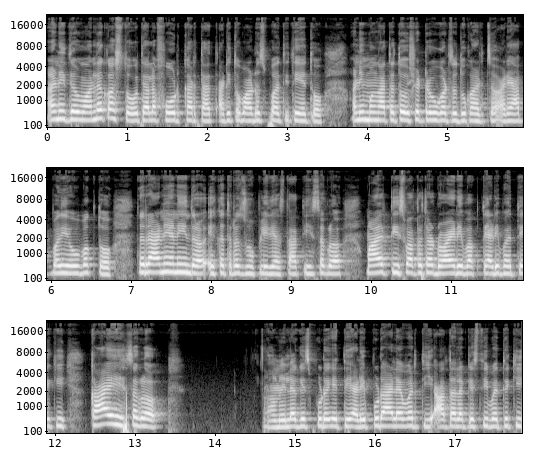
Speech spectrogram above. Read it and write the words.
आणि जो मालक असतो त्याला फोड करतात आणि तो माणूस पण तिथे येतो. आणि मग आता तो शटर उघडतो दुकानचं आणि आतमध्ये येऊ बघतो. तर राणी आणि इंद्र एकत्र झोपलेली असतात. हे सगळं मालती स्वतःच्या डोळ्याने बघते आणि म्हणते की काय हे सगळं? आणि लगेच पुढे येते आणि पुढं आल्यावरती आता लगेच ती म्हणते की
